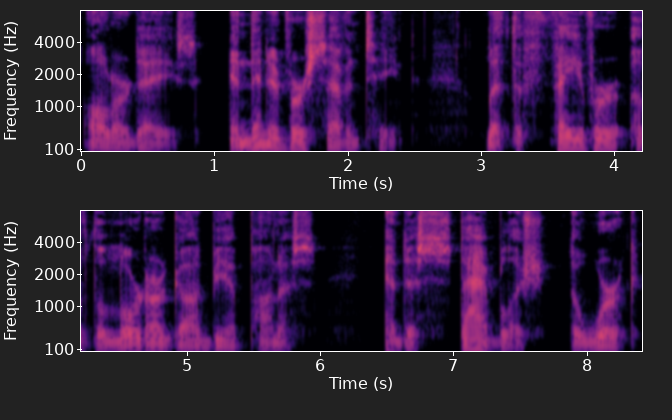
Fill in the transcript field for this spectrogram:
all our days. And then in verse 17, let the favor of the Lord our God be upon us and establish the work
